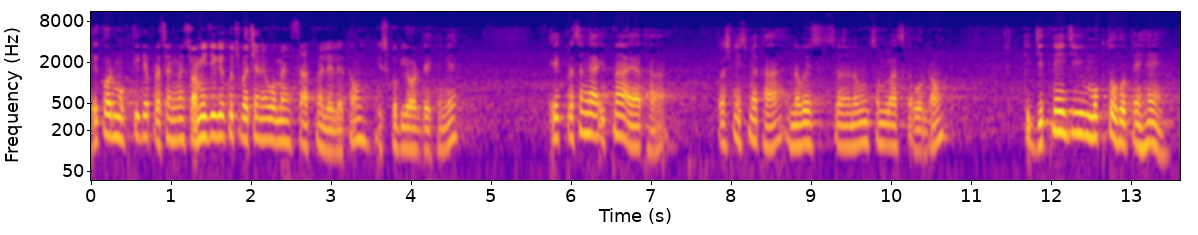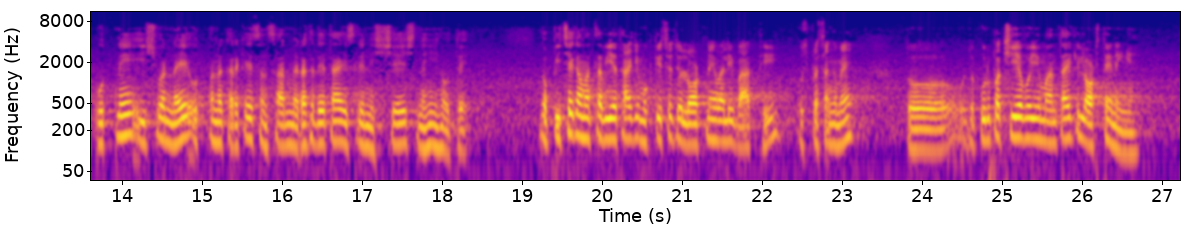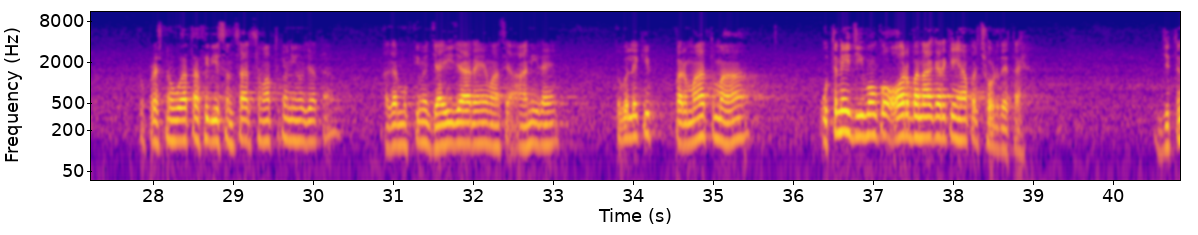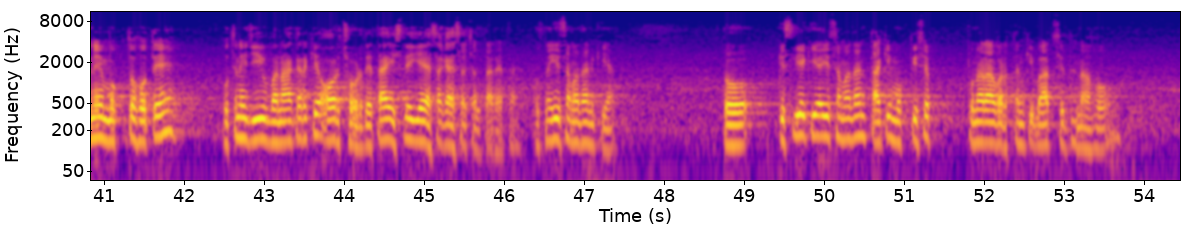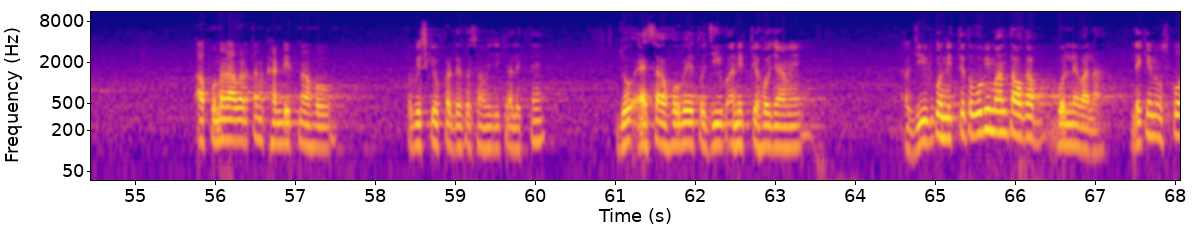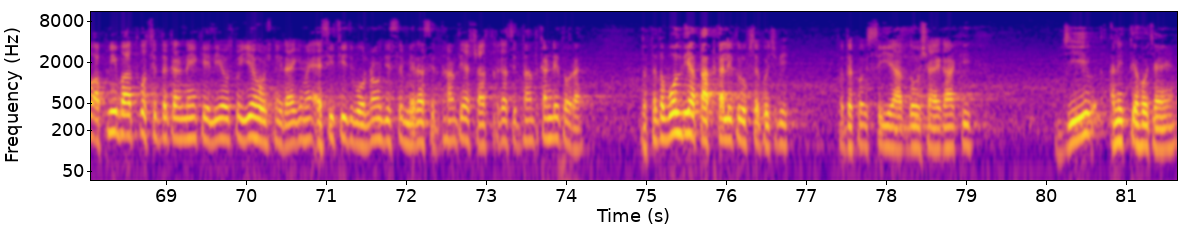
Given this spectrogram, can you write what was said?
एक और मुक्ति के प्रसंग में स्वामी जी के कुछ वचन है, वो मैं साथ में ले लेता हूँ, इसको भी और देखेंगे। एक प्रसंग इतना आया था प्रश्न इसमें था, नवे नवन समलास का बोल रहा हूँ कि जितने जीव मुक्त होते हैं, उतने ईश्वर नए उत्पन्न करके संसार में रख देता है, इसलिए निशेष नहीं होते। तो पीछे का मतलब यह था कि मुक्ति से जो लौटने वाली बात थी उस प्रसंग में तो जो पूर्व पक्षी है वो ये मानता है कि लौटते नहीं है। तो प्रश्न हुआ था, फिर ये संसार समाप्त क्यों नहीं हो जाता? अगर मुक्ति में जा ही जा रहे हैं, वहाँ से आ नहीं रहे तो बोले कि परमात्मा उतने जीवों को और बना करके यहाँ पर छोड़ देता है। जितने मुक्त होते हैं, उतने जीव बना करके और छोड़ देता है, इसलिए ये ऐसा का ऐसा चलता रहता है। उसने ये समाधान किया। तो किस लिए किया ये समाधान? ताकि मुक्ति से पुनरावर्तन की बात सिद्ध ना हो अब पुनरावर्तन खंडित ना हो। तो इसके ऊपर देखो, स्वामी जी क्या लिखते हैं? जो ऐसा होवे तो जीव अनित्य हो जावे। और जीव को नित्य तो वो भी मानता होगा बोलने वाला, लेकिन उसको अपनी बात को सिद्ध करने के लिए उसको ये होश नहीं रहा है कि मैं ऐसी चीज़ बोल रहा हूँ जिससे मेरा सिद्धांत या शास्त्र का सिद्धांत खंडित हो रहा है। उसने तो बोल दिया तात्कालिक रूप से कुछ भी। तो देखो, इससे ये आप दोष आएगा कि जीव अनित्य हो जाए,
